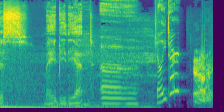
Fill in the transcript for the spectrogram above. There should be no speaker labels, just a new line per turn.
This may be the end.
Uh, jelly tart? Ugh.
